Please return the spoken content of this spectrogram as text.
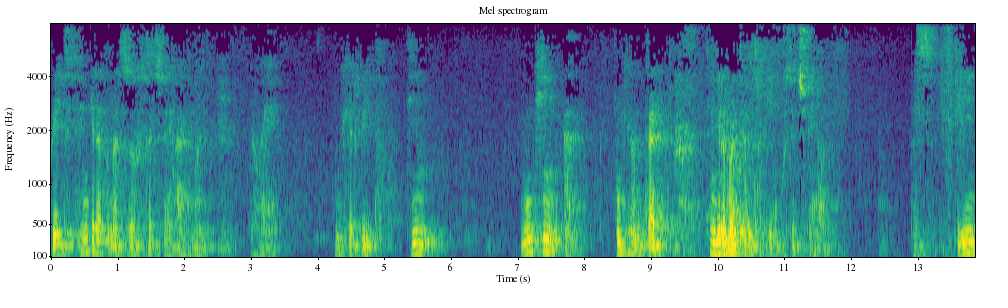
бид тэнгэр бунаас өсөж байгаа юм? Үнэхээр бид тийм мөнхийн мөнхийн амтраа тэнгэр бунт хамтрахыг хүсэж байна. Бас ийм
